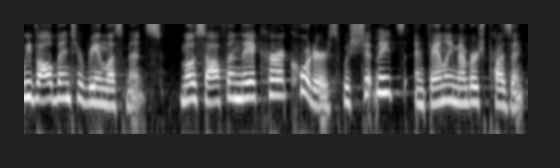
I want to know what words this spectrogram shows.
We've all been to reenlistments. Most often they occur at quarters with shipmates and family members present.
